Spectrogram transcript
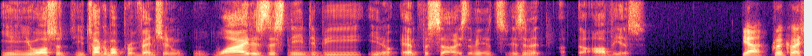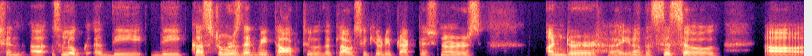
you, you also, you talk about prevention. Why does this need to be, you know, emphasized? I mean, it's, isn't it uh, obvious? Yeah, great question. Uh, so look, uh, the the customers that we talk to, the cloud security practitioners under, uh, you know, the CISO, uh,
